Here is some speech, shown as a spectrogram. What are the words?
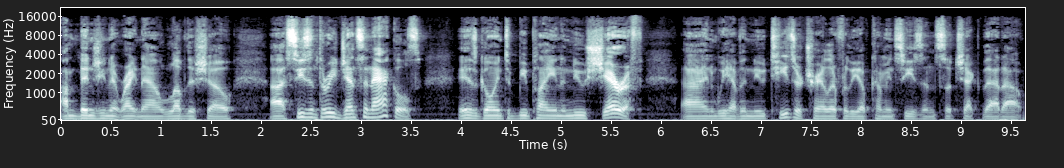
I'm binging it right now. Love the show. Uh, season three, Jensen Ackles is going to be playing a new sheriff. Uh, and we have a new teaser trailer for the upcoming season, so check that out.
